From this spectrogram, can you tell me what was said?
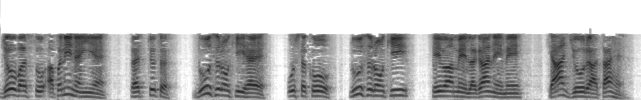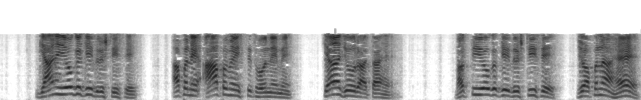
जो वस्तु अपनी नहीं है, प्रत्युत दूसरों की है, उसको दूसरों की सेवा में लगाने में क्या ज़ोर आता है? ज्ञान योग की दृष्टि से अपने आप में स्थित होने में क्या ज़ोर आता है? भक्ति योग की दृष्टि से जो अपना है,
